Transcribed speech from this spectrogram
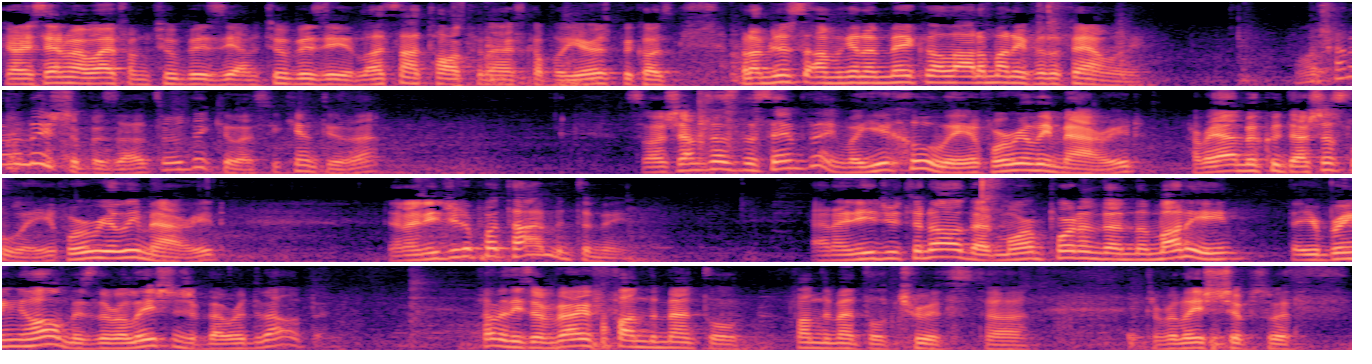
Can I say to my wife, I'm too busy, I'm too busy, let's not talk for the next couple of years because, but I'm just, I'm going to make a lot of money for the family. What kind of relationship is that? It's ridiculous. You can't do that. So Hashem says the same thing. But Yichuli, if we're really married, if we're really married, then I need you to put time into me. And I need you to know that more important than the money that you're bringing home is the relationship that we're developing. Some of these are very fundamental, fundamental truths to, to relationships with,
